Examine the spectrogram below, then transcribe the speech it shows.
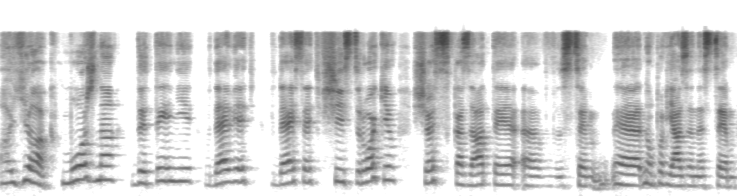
а як можна дитині в 9, в 10, в 6 років щось сказати е, з цим, е, ну, пов'язане з цим?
